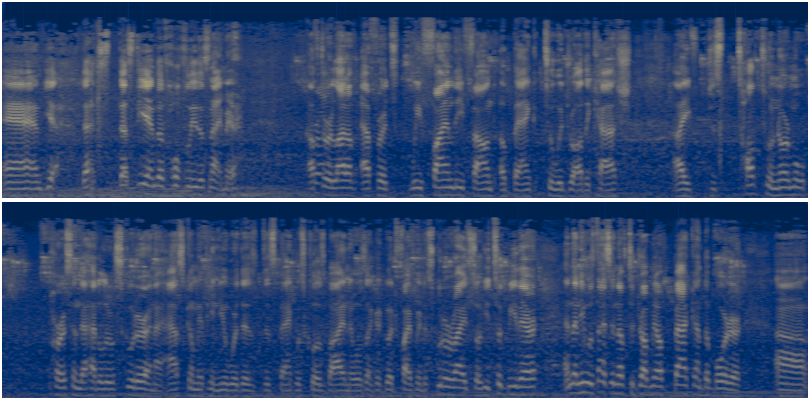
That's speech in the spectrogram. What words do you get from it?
And yeah, that's that's the end of hopefully this nightmare. After a lot of efforts, we finally found a bank to withdraw the cash. I just talked to a normal person that had a little scooter and I asked him if he knew where this, this bank was close by and it was like a good five minute scooter ride. So he took me there and then he was nice enough to drop me off back at the border. Uh,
